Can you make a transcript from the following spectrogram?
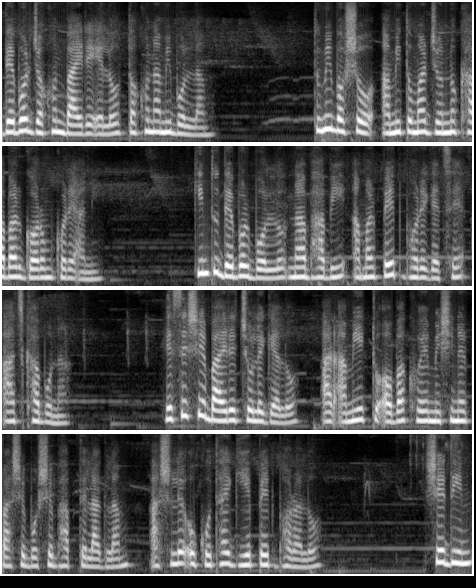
দেবর যখন বাইরে এলো, তখন আমি বললাম, তুমি বসো, আমি তোমার জন্য খাবার গরম করে আনি। কিন্তু দেবর বলল, না ভাবি, আমার পেট ভরে গেছে, আজ খাব না। হেসে সে বাইরে চলে গেল, আর আমি একটু অবাক হয়ে মেশিনের পাশে বসে ভাবতে লাগলাম, আসলে ও কোথায় গিয়ে পেট ভরালো। সেদিন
